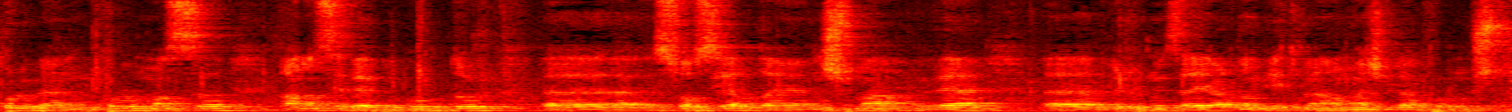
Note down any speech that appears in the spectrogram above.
kulübenin kurulması ana sebebi budur. E, sosyal dayanışma ve e, birbirimize yardım etme amacıyla kurulmuştur.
